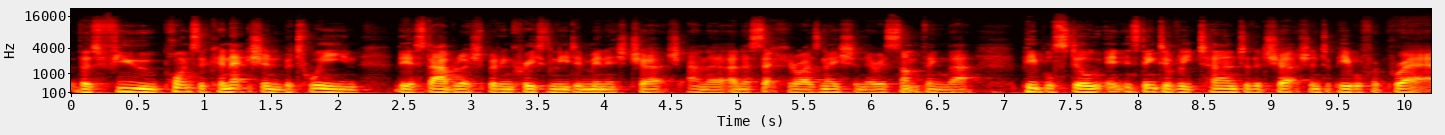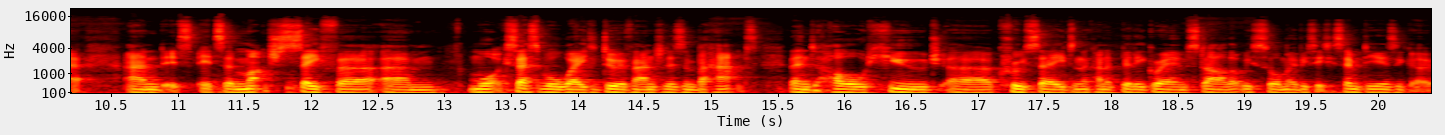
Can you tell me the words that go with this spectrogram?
those few points of connection between the established but increasingly diminished church and a, and a secularized nation. There is something that people still instinctively turn to the church and to people for prayer, and it's it's a much safer, um, more accessible way to do evangelism, perhaps, than to hold huge uh, crusades in the kind of Billy Graham style that we saw maybe 60, 70 years ago,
